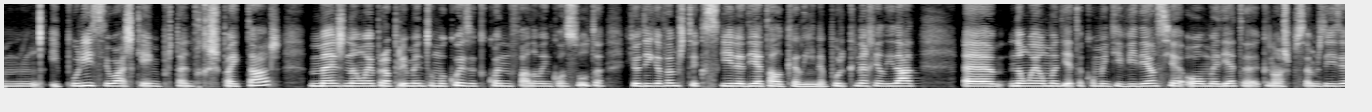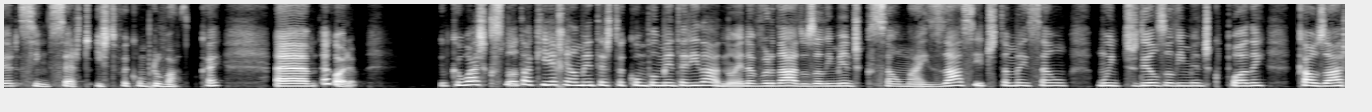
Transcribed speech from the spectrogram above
um, e por isso eu acho que é importante respeitar, mas não é propriamente uma coisa que, quando me falam em consulta, que eu diga vamos ter que seguir a dieta alcalina, porque na realidade uh, não é uma dieta com muita evidência ou uma dieta que nós possamos dizer sim, certo, isto foi comprovado, ok? Uh, agora, o que eu acho que se nota aqui é realmente esta complementaridade, não é? Na verdade, os alimentos que são mais ácidos também são, muitos deles, alimentos que podem causar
